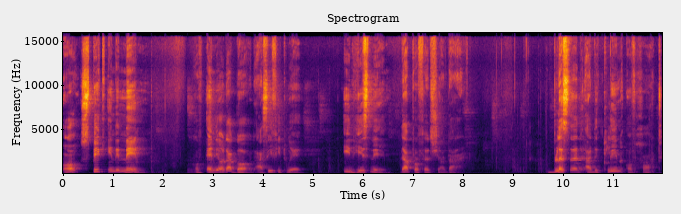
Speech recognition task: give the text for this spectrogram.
or speak in the name of any other God as if it were in his name, that prophet shall die. Blessed are the clean of heart,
